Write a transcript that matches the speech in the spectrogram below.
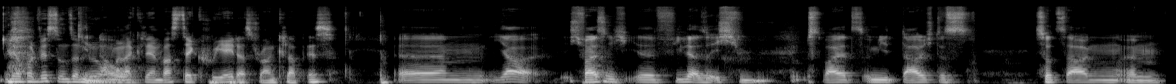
Leopold, willst du unseren Genau. Hörern mal erklären, was der Creators Run Club ist? Ähm, ja, ich weiß nicht, äh, viele, also ich, es war jetzt irgendwie dadurch, dass sozusagen ähm,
